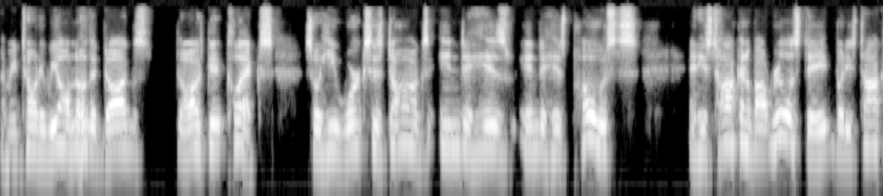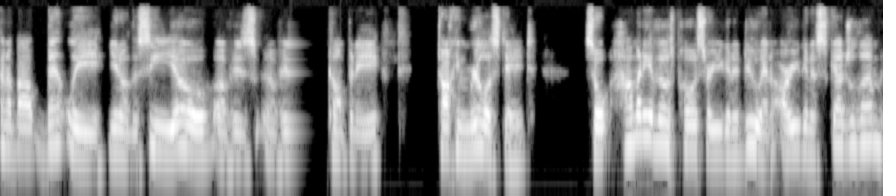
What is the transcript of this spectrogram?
I mean, Tony, we all know that dogs dogs get clicks so he works his dogs into his into his posts and he's talking about real estate but he's talking about bentley you know the ceo of his of his company talking real estate. So how many of those posts are you going to do and are you going to schedule them?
